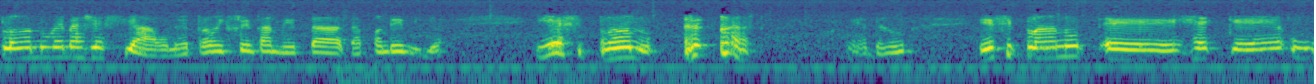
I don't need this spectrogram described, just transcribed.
plano emergencial, né, para o enfrentamento da, da pandemia. E esse plano, perdão, esse plano é, requer um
